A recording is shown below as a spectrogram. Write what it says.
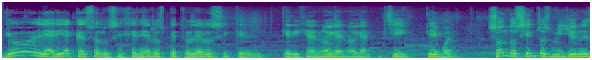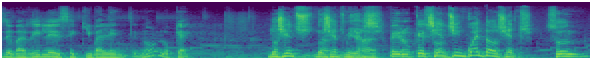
yo le haría caso a los ingenieros petroleros y que, que dijeran, oigan, oigan, sí, qué bueno. Son 200 millones de barriles equivalente, ¿no? Lo que hay. 200, 200 millones. ah, ¿pero qué son? 150, 200. Son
